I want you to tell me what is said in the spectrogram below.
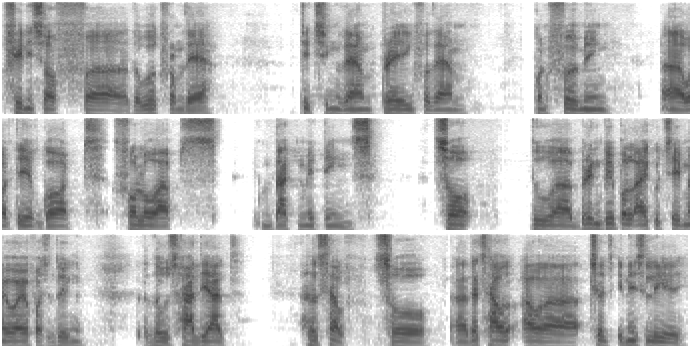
finish off uh, the work from there, teaching them, praying for them, confirming uh, what they have got, follow ups, contact meetings. So to uh, bring people, I could say my wife was doing those hard yards herself. So uh, that's how our church initially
